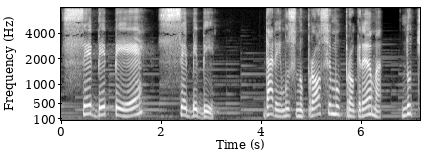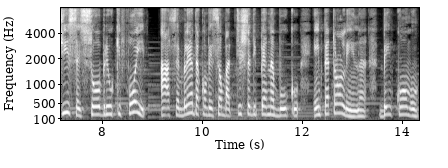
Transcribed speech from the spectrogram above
CBPE CBB. Daremos no próximo programa notícias sobre o que foi a Assembleia da Convenção Batista de Pernambuco em Petrolina, bem como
